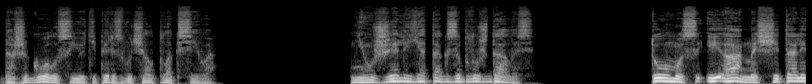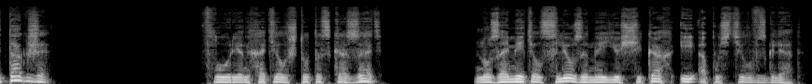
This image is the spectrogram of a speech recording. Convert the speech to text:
Даже голос ее теперь звучал плаксиво. «Неужели я так заблуждалась? Томас и Анна считали так же?» Флориан хотел что-то сказать, но заметил слезы на ее щеках и опустил взгляд.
